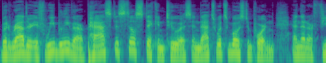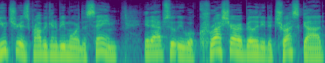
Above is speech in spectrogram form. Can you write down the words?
but rather if we believe our past is still sticking to us, and that's what's most important, and that our future is probably going to be more of the same, it absolutely will crush our ability to trust God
